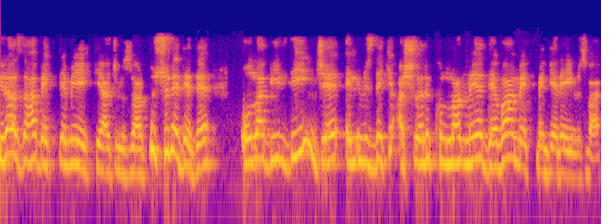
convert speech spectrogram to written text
Biraz daha beklemeye ihtiyacımız var. Bu sürede de olabildiğince elimizdeki aşıları kullanmaya devam etme gereğimiz var.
